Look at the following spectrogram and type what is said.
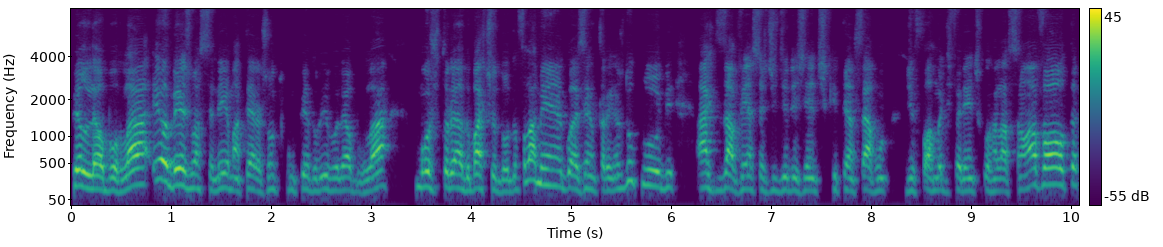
pelo Léo Burlá, eu mesmo assinei a matéria junto com o Pedro Ivo e Léo Burlá, mostrando o bastidor do Flamengo, as entranhas do clube, as desavenças de dirigentes que pensavam de forma diferente com relação à volta.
